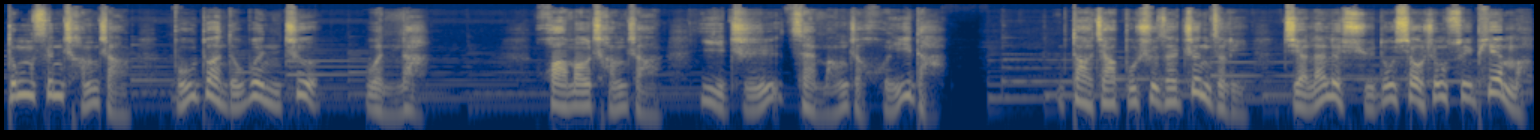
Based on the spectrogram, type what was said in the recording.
东森厂长不断的问这问那，花猫厂长一直在忙着回答。大家不是在镇子里捡来了许多笑声碎片吗？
